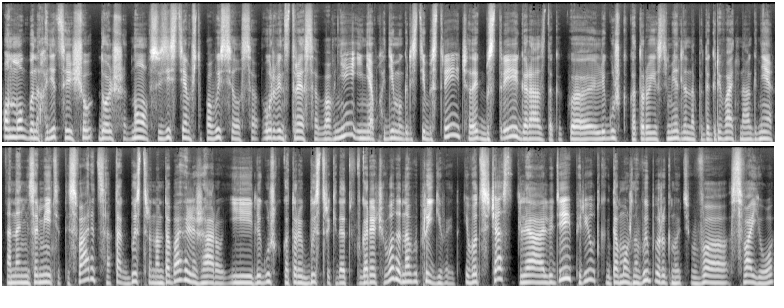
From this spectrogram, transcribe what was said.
он мог бы находиться еще дольше. Но в связи с тем, что повысился уровень стресса вовне и необходимо грести быстрее, человек быстрее гораздо, как э, лягушка, которую если медленно подогревать на огне, она не заметит и сварится. Так быстро нам добавили жару, и лягушку, которую быстро кидают в горячую воду, она выпрыгивает. И вот сейчас для людей период, когда можно выпрыгнуть в свое,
